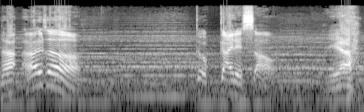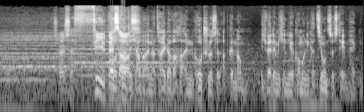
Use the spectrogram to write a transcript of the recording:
Na also. Du geile Sau. Ja. Schaut ja viel besser aus. ich habe einer Tigerwache einen Codeschlüssel abgenommen. Ich werde mich in ihr Kommunikationssystem hacken.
